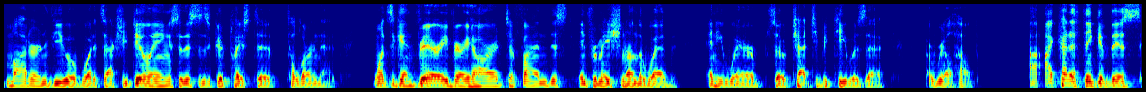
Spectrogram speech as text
modern view of what it's actually doing. So this is a good place to, to learn that. Once again, very, very hard to find this information on the web anywhere. So ChatGPT was a, a real help. I, I kind of think of this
